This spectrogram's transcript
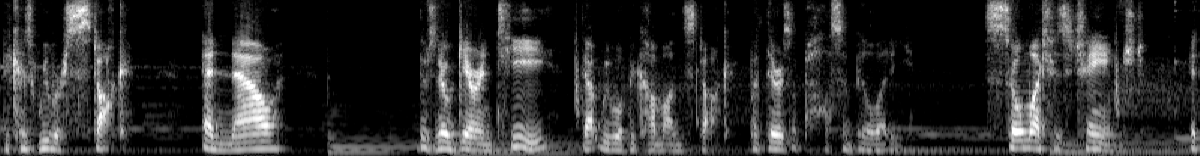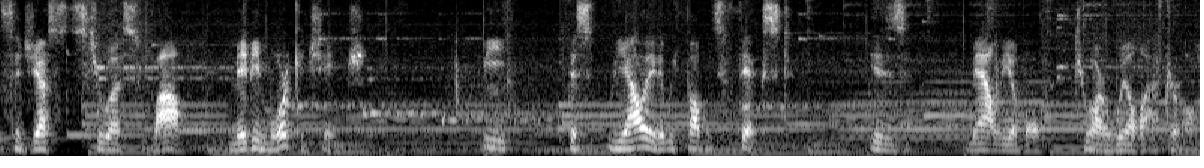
because we were stuck. And now there's no guarantee that we will become unstuck, but there's a possibility. So much has changed. It suggests to us, wow, maybe more could change. We this reality that we thought was fixed is malleable to our will after all.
